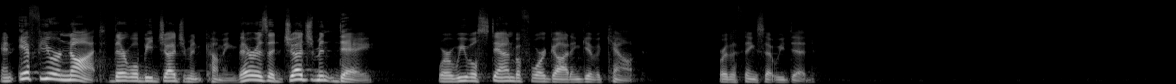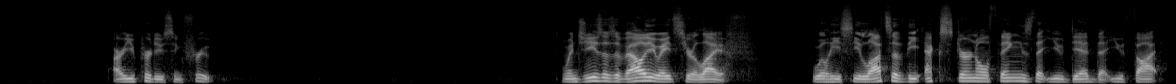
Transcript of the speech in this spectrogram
And if you're not, there will be judgment coming. There is a judgment day where we will stand before God and give account for the things that we did. Are you producing fruit? When Jesus evaluates your life, will he see lots of the external things that you did that you thought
